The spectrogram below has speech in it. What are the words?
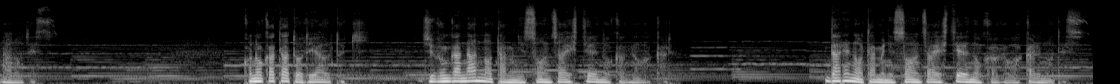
なのです。この方と出会う時自分が何のために存在しているのかがわかる。誰のために存在しているのかがわかるのです。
